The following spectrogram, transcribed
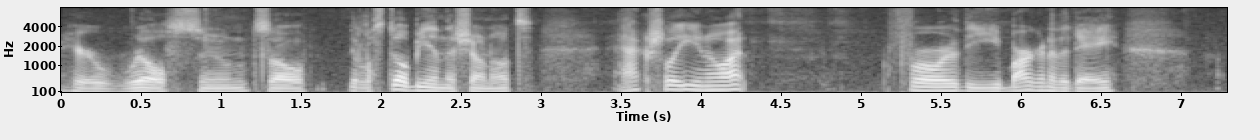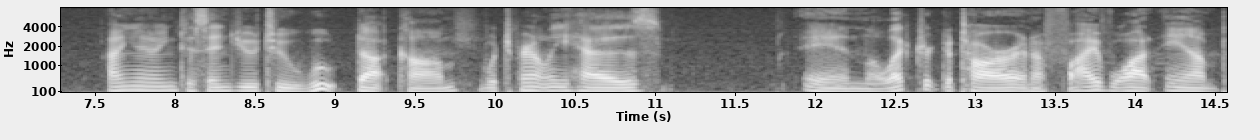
here real soon, so it'll still be in the show notes. Actually, you know what? for the bargain of the day, I'm going to send you to Woot.com, which apparently has an electric guitar and a 5 watt amp,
